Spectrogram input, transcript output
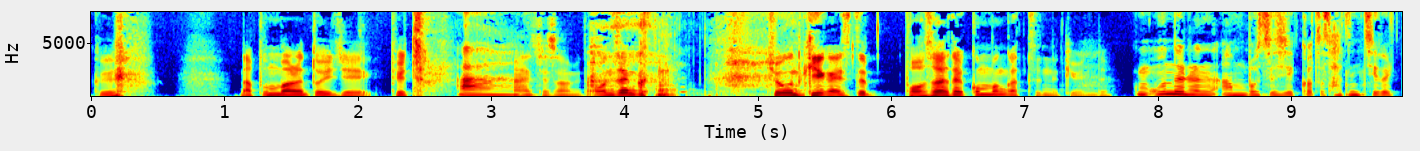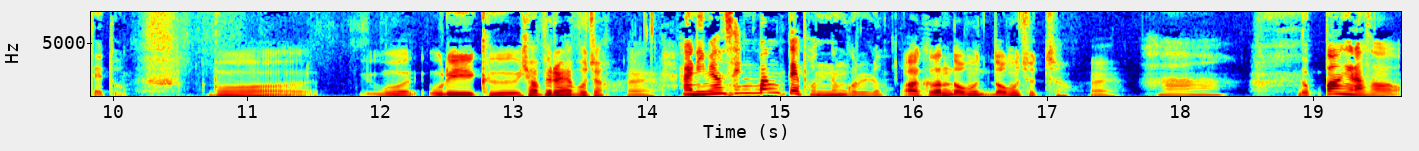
그 나쁜 말은 또 이제 필터. 아. 아, 죄송합니다. 언젠가 좋은 기회가 있을 때 벗어야 될 것만 같은 느낌인데. 그럼 오늘은 안 벗으실 거죠? 사진 찍을 때도. 뭐, 뭐, 우리 그 협의를 해보죠. 네. 아니면 생방 때 벗는 걸로? 아, 그건 너무, 너무 좋죠. 네. 아. 녹방이라서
